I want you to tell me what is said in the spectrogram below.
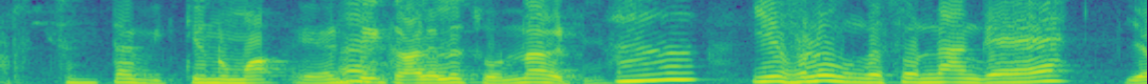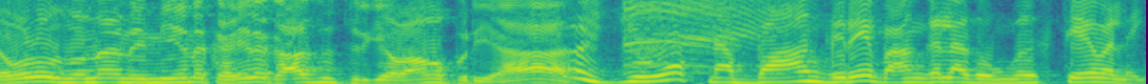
அர்ஜென்ட்டா விக்கணுமா? என்கிட்ட காலையில சொன்னாங்க. எவ்வளவு உங்க சொன்னாங்க? எவ்வளவு சொன்னா நீ என்ன கையில காசு வச்சிருக்கியா? வாங்க போறியா? ஐயோ நான் வாங்குறே வாங்கல அது உங்களுக்கு தேவையில்ல.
